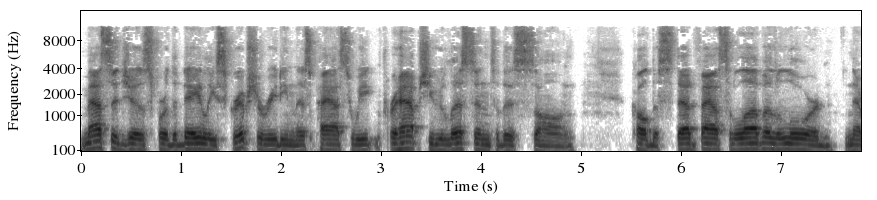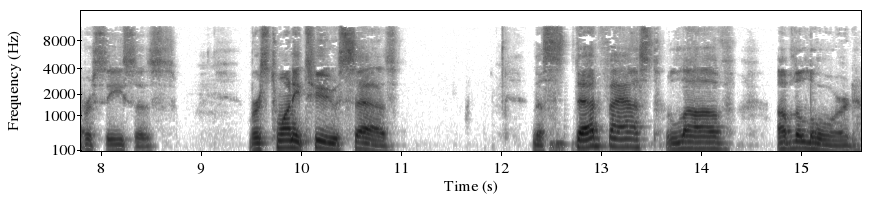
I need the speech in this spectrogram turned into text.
messages for the daily scripture reading this past week, perhaps you listened to this song called "The Steadfast Love of the Lord Never Ceases." Verse twenty-two says, "The steadfast love of the Lord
